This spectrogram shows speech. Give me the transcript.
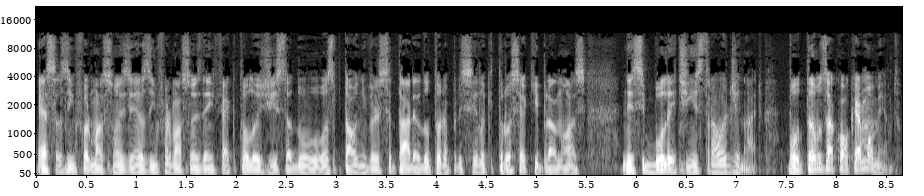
essas informações e as informações da infectologista do Hospital Universitário, a doutora Priscila, que trouxe aqui para nós nesse boletim extraordinário. Voltamos a qualquer momento.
